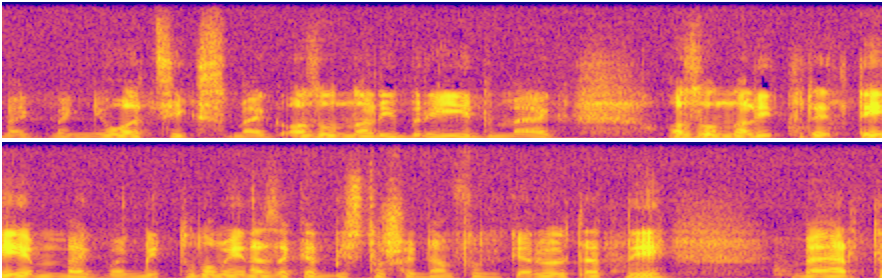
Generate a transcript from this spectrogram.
meg, meg 8x, meg azonnali breed, meg azonnali tém, meg, meg mit tudom én, ezeket biztos, hogy nem fogjuk erőltetni, mert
